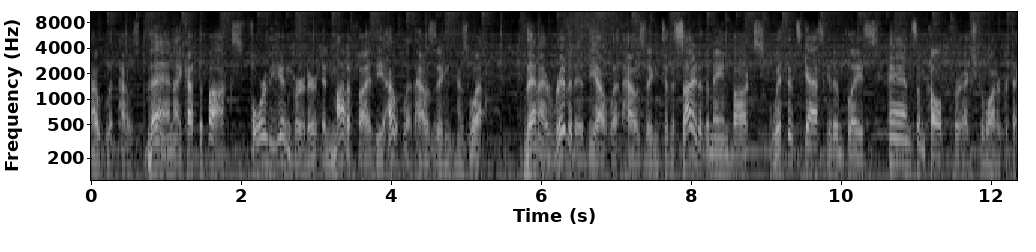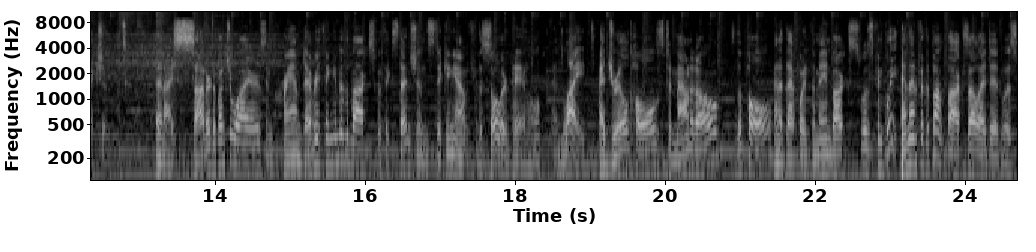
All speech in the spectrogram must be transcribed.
outlet housing. Then I cut the box for the inverter and modified the outlet housing as well. Then I riveted the outlet housing to the side of the main box with its gasket in place and some caulk for extra water protection. Then I soldered a bunch of wires and crammed everything into the box with extensions sticking out for the solar panel and light. I drilled holes to mount it all to the pole, and at that point the main box was complete. And then for the pump box, all I did was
